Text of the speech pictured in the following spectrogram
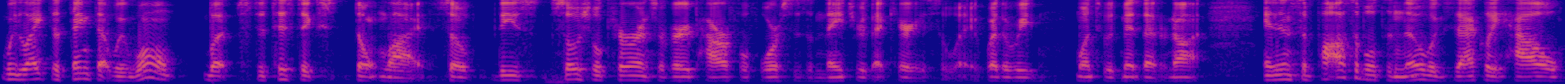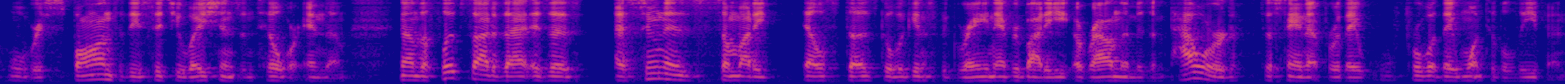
We like to think that we won't, but statistics don't lie. So these social currents are very powerful forces of nature that carry us away, whether we want to admit that or not. And it's impossible to know exactly how we'll respond to these situations until we're in them. Now, the flip side of that is as as soon as somebody else does go against the grain, everybody around them is empowered to stand up for they for what they want to believe in.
